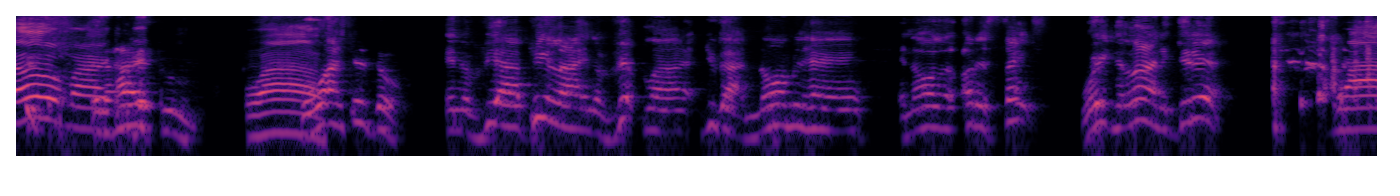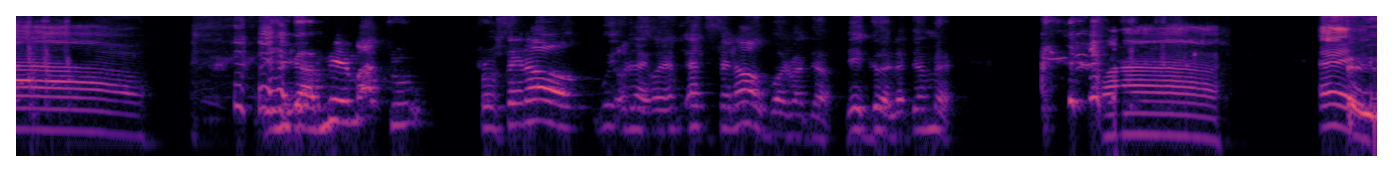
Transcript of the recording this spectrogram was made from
Oh my in high school. But Wow. watch this though. In the VIP line, in the VIP line, you got Norman Hand and all the other saints waiting in line to get in. Wow. And you got me and my crew from St. Aug. We like, oh, that's- the St. Aug boys right there. They're good. Let them in. Wow. Hey,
